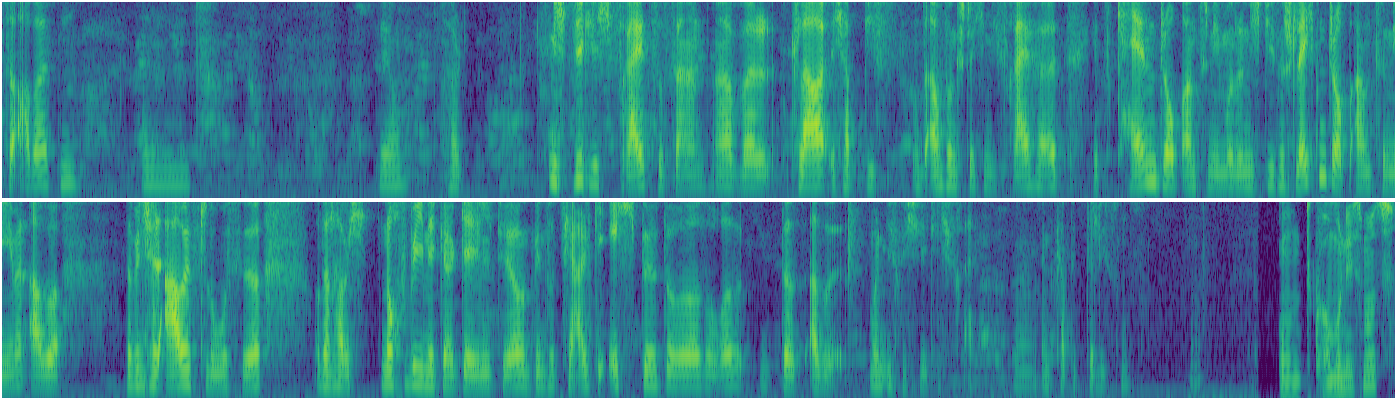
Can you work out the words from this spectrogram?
zu arbeiten. Und ja, halt nicht wirklich frei zu sein. Ja, weil klar, ich habe die unter Anführungsstrichen die Freiheit, jetzt keinen Job anzunehmen oder nicht diesen schlechten Job anzunehmen, aber da bin ich halt arbeitslos, ja. Und dann habe ich noch weniger Geld, ja, und bin sozial geächtet oder so. Das, also man ist nicht wirklich frei ja, im Kapitalismus. Ja. Und Kommunismus?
